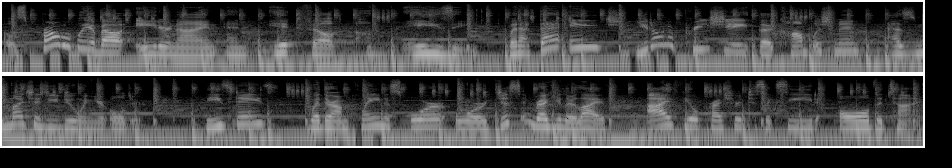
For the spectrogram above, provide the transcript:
I was probably about eight or nine, and it felt amazing. But at that age, you don't appreciate the accomplishment as much as you do when you're older. These days, whether I'm playing a sport or just in regular life, I feel pressure to succeed all the time.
